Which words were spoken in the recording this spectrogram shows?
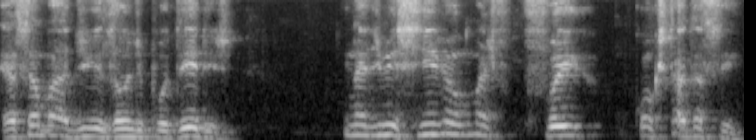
Essa é uma divisão de poderes inadmissível, mas foi conquistada assim.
